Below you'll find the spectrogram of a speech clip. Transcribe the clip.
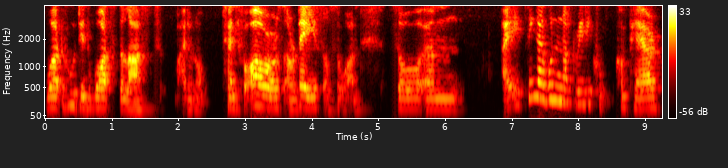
what who did what the last I don't know 24 hours or days or so on. So um, I think I would not really co- compare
